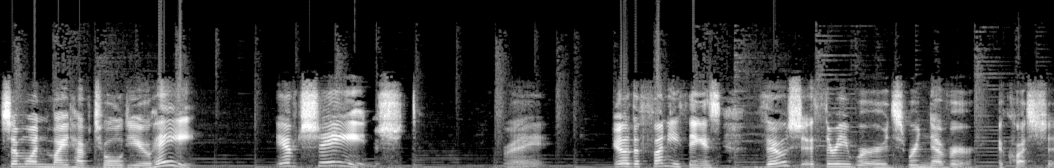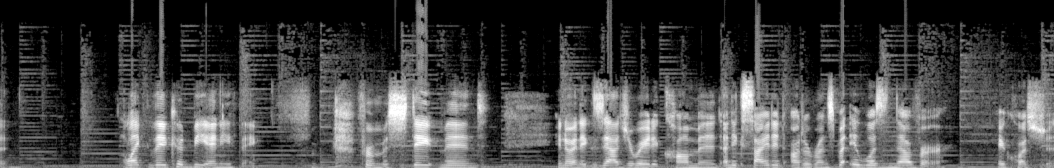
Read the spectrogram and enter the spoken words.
Someone might have told you, hey, you have changed, right? You know, the funny thing is, those three words were never a question. Like they could be anything from a statement, you know, an exaggerated comment, an excited utterance, but it was never a question.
